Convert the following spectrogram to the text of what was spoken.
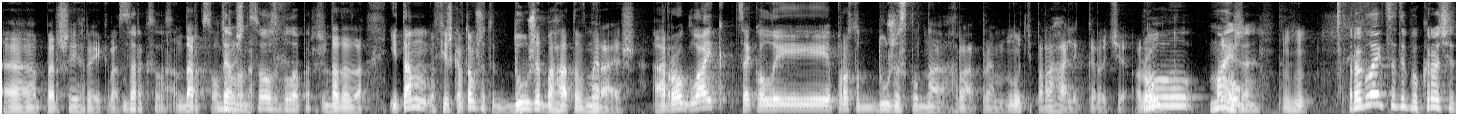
е, першої гри, якраз. Dark Souls. Dark Souls, Demon точно. Souls була перша. Да-да-да. І там фішка в тому, що ти дуже багато вмираєш. А roguelike — це коли просто дуже складна гра. Прям, ну, типа рогалік, коротше. Rogue- Ну, майже. Угу. Роглайк це, типу, коротше,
